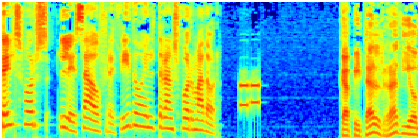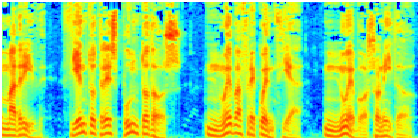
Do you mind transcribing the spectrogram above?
Salesforce les ha ofrecido el transformador. Capital Radio Madrid 103.2. Nueva frecuencia, nuevo sonido.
